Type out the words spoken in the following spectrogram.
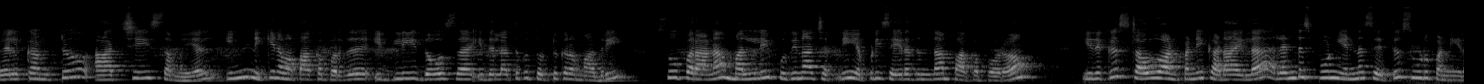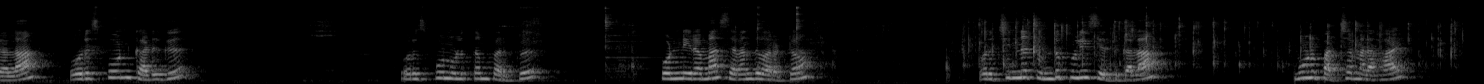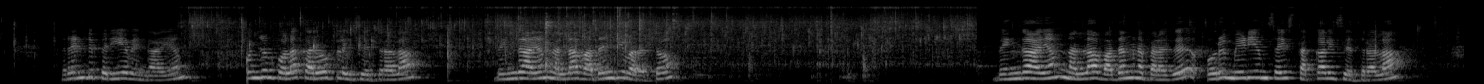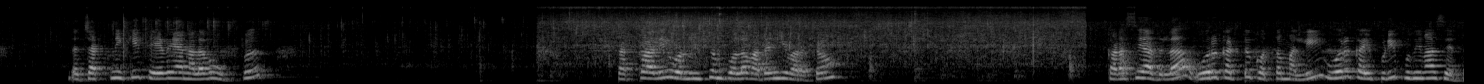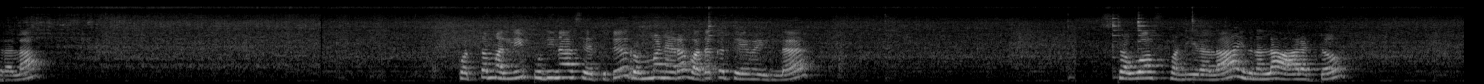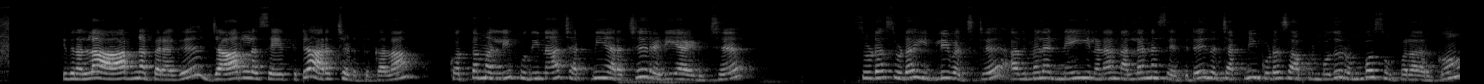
Welcome to ஆச்சி சமையல். இன்னைக்கு நம்ம பார்க்க போகிறது இட்லி தோசை இது எல்லாத்துக்கும் தொட்டுக்கிற மாதிரி சூப்பரான மல்லி புதினா சட்னி எப்படி செய்கிறதுன்னு தான் பார்க்க போகிறோம் இதுக்கு ஸ்டவ் ஆன் பண்ணி கடாயில் ரெண்டு ஸ்பூன் எண்ணெய் சேர்த்து சூடு பண்ணிடலாம். ஒரு ஸ்பூன் கடுகு ஒரு ஸ்பூன் உளுத்தம் பருப்பு பொன்னிறமாக செவந்து வரட்டும். ஒரு சின்ன துண்டு புளி சேர்த்துக்கலாம். மூணு பச்சை மிளகாய் ரெண்டு பெரிய வெங்காயம். கொஞ்சம் போல் கருவேப்பிலை சேர்த்துடலாம். வெங்காயம் நல்லா வதங்கி வரட்டும். வெங்காயம் நல்லா வதங்கின பிறகு ஒரு மீடியம் சைஸ் தக்காளி சேர்த்துடலாம். இந்த சட்னிக்கு தேவையான அளவு உப்பு. தக்காளி ஒரு நிமிஷம் போல் வதங்கி வரட்டும். கடைசியாக அதில் ஒரு கட்டு கொத்தமல்லி ஒரு கைப்பிடி புதினா சேர்த்துடலாம். கொத்தமல்லி புதினா சேர்த்துட்டு ரொம்ப நேரம் வதக்க தேவையில்லை. ஸ்டவ் ஆஃப் பண்ணிடலாம். இது நல்லா ஆறட்டும். இது நல்லா ஆறின பிறகு ஜாரில் சேர்த்துட்டு அரைச்சி எடுத்துக்கலாம். கொத்தமல்லி புதினா சட்னி அரைச்சி ரெடி ஆயிடுச்சு. சுட சுட இட்லி வச்சுட்டு அது மேலே நெய் இல்லைனா நல்லெண்ணெய் சேர்த்துட்டு இந்த சட்னி கூட சாப்பிடும்போது ரொம்ப சூப்பராக இருக்கும்.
